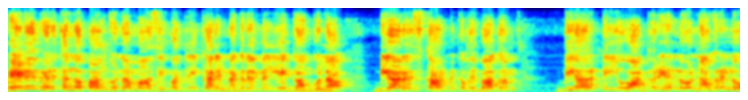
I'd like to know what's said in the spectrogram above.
మేడే వేడుకల్లో పాల్గొన్న మాజీ మంత్రి కరీంనగర్ ఎమ్మెల్యే గంగుల. బీఆర్ఎస్ కార్మిక విభాగం బీఆర్టీయూ ఆధ్వర్యంలో నగరంలో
